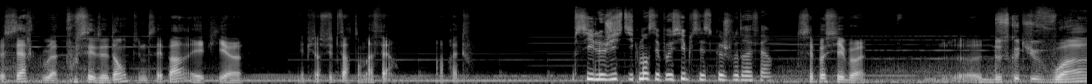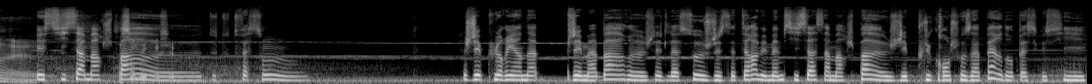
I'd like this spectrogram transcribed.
le cercle ou la pousser dedans, tu ne sais pas, et puis, euh, et puis ensuite faire ton affaire, après tout. Si logistiquement c'est possible, c'est ce que je voudrais faire. C'est possible, ouais. Euh, De ce que tu vois, euh, Et si ça marche Ça pas, euh, de toute façon, j'ai plus rien à. J'ai ma barre, j'ai de la sauge, etc. Mais même si ça, ça marche pas, j'ai plus grand chose à perdre parce que si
